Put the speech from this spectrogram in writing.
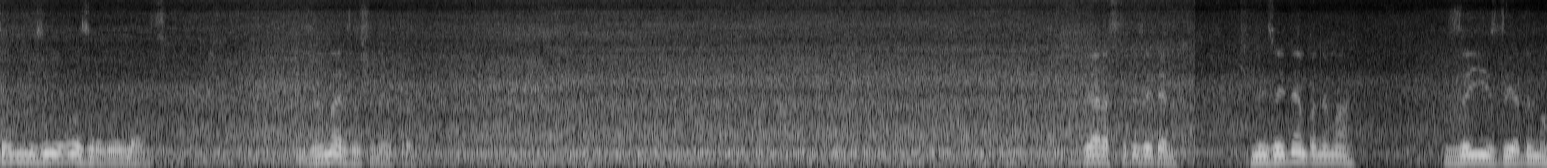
Там внизу озеро виявляється. Замерзло ще навіть трохи. Зараз туди зайдемо. Не зайдемо, бо нема заїзду, я думав.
